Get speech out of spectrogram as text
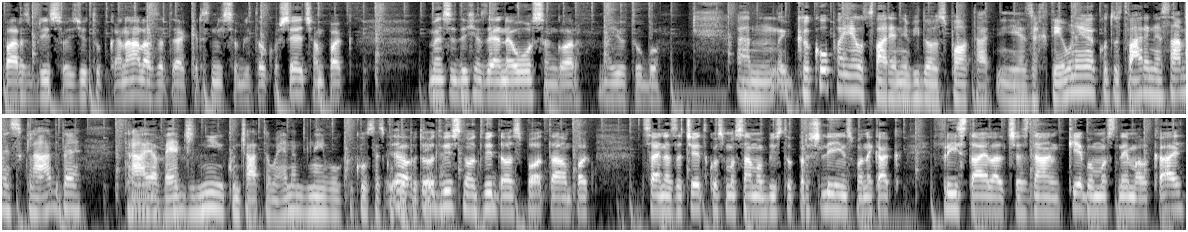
par zbrisal iz YouTube kanala, zato ker niso bili tako všeč, ampak meni se jih je zdaj ne 8 gor na YouTubu. Um, kako pa je ustvarjanje videospota? Je zahtevneje kot ustvarjanje same skladbe, traja um. več dni, končate v enem dnevu, kako se skupaj? Ja, to je odvisno od videospota, ampak saj na začetku smo samo v bistvu prišli in smo nekako freestylali čez dan, kje bomo snemali kaj.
